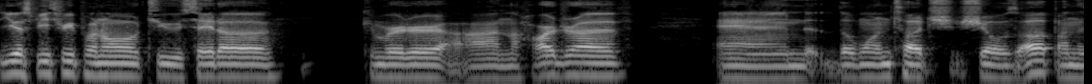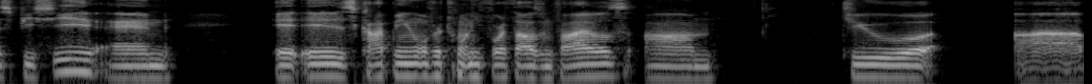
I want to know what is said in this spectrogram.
USB 3.0 to SATA converter on the hard drive and the one touch shows up on this PC and it is copying over 24,000 files um, to a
